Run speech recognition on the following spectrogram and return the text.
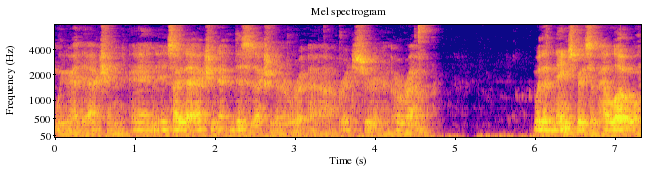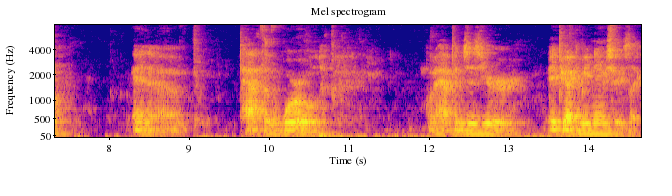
We add the action, and inside the action, this is actually going to re uh, register a route with a namespace of hello and a path of world. What happens is your API can be namespace like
